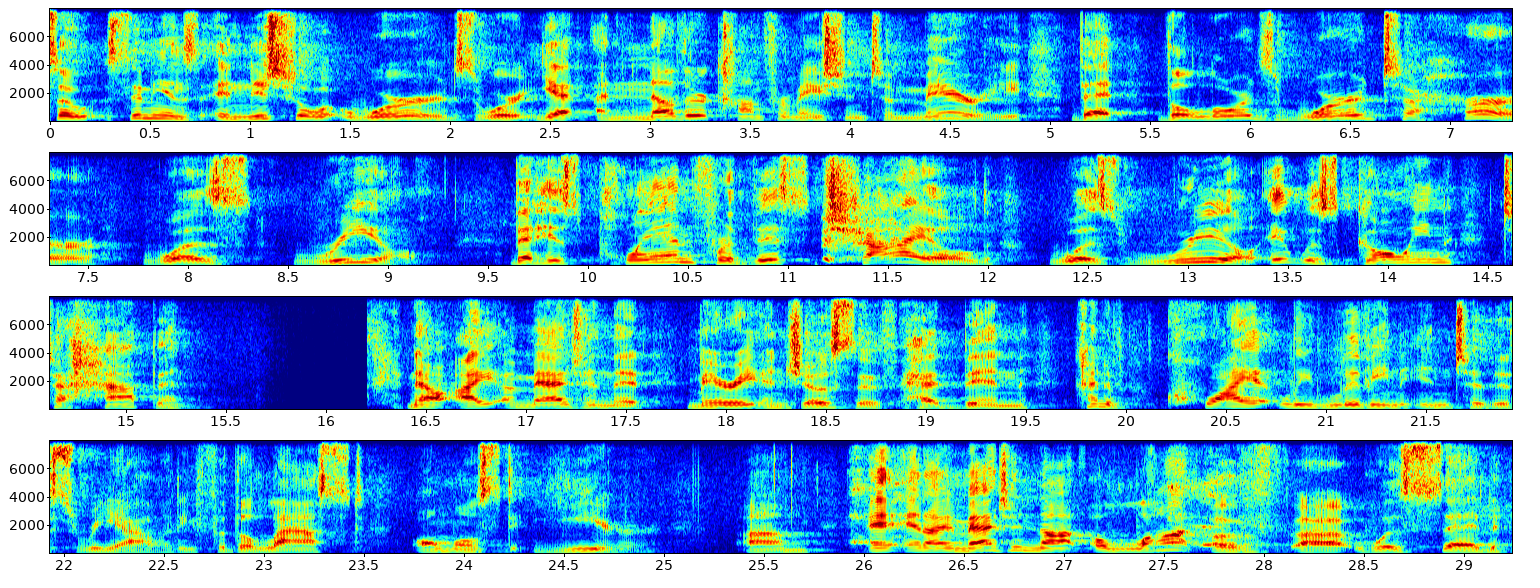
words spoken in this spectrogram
So Simeon's initial words were yet another confirmation to Mary that the Lord's word to her was real, that his plan for this child was real. It was going to happen. Now, I imagine that Mary and Joseph had been kind of quietly living into this reality for the last almost year. Um, and, and, I imagine not a lot of uh, was said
